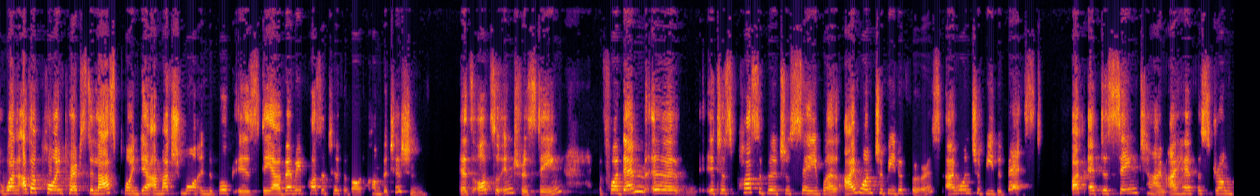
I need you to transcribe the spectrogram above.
one other point perhaps the last point there are much more in the book is they are very positive about competition. That's also interesting for them, uh, it is possible to say, well, I want to be the first, I want to be the best. But at the same time, I have a strong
